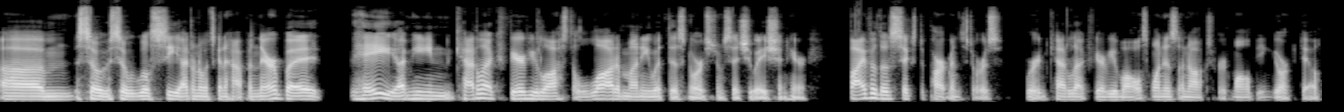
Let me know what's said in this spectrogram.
Um, so so we'll see. I don't know what's going to happen there, but hey, I mean, Cadillac Fairview lost a lot of money with this Nordstrom situation here. Five of those six department stores were in Cadillac Fairview malls. One is an Oxford mall, being Yorkdale.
